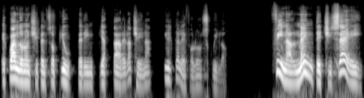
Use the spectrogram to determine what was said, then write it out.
e quando non ci pensò più per impiattare la cena, il telefono squillò. Finalmente ci sei!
